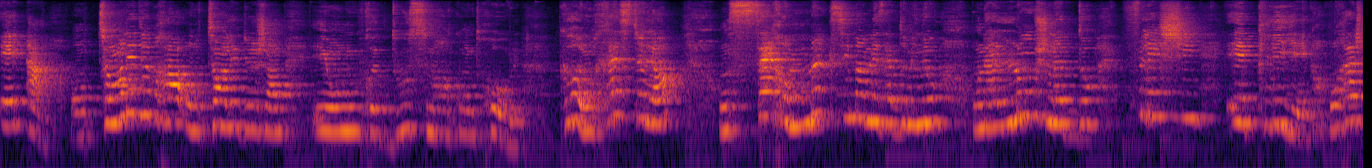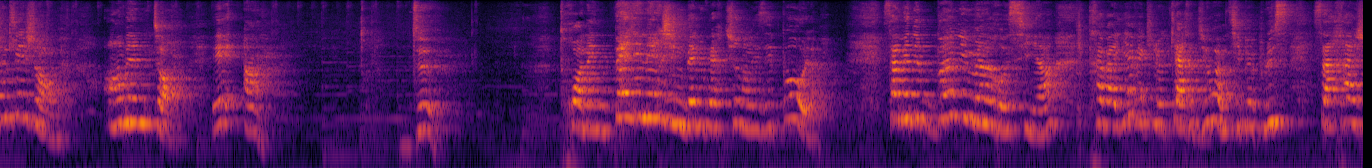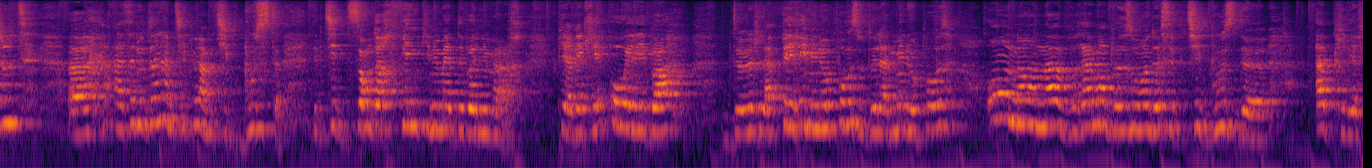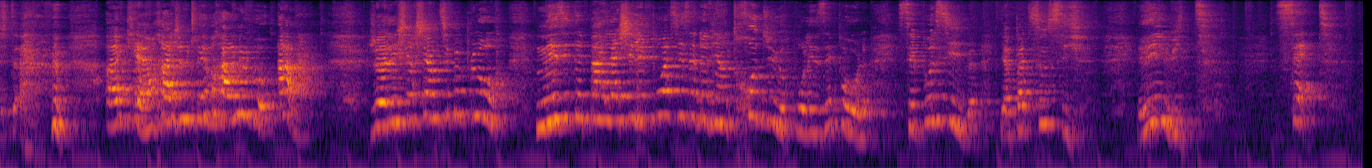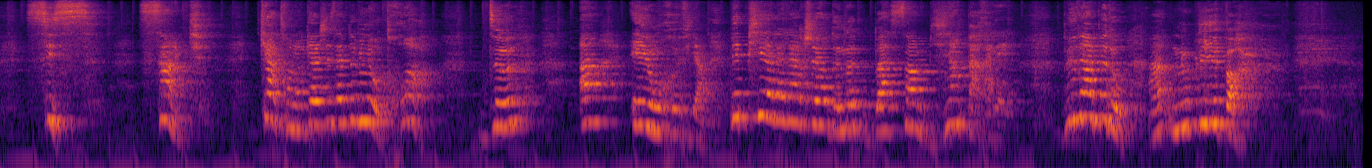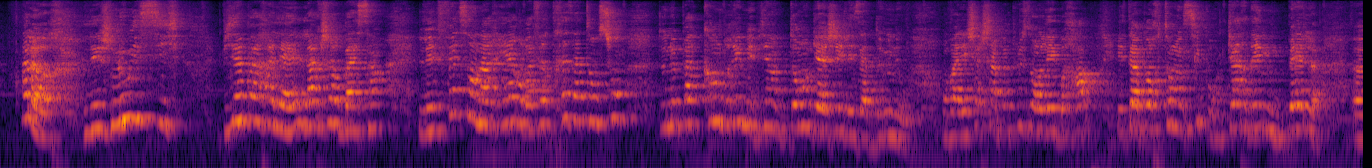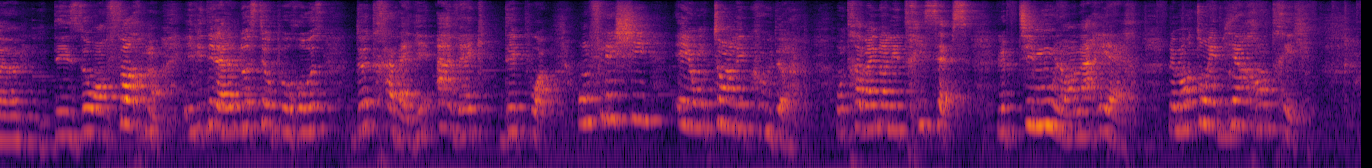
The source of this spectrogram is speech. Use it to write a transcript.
et 1. On tend les deux bras, on tend les deux jambes et on ouvre doucement en contrôle. Good, on reste là, on serre au maximum les abdominaux, on allonge notre dos, fléchi et plié. On rajoute les jambes en même temps. Et 1, 2, 3. On a une belle énergie, une belle ouverture dans les épaules. Ça met de bonne humeur aussi. Hein. Travailler avec le cardio un petit peu plus, ça rajoute ça nous donne un petit peu un petit boost, des petites endorphines qui nous mettent de bonne humeur. Puis avec les hauts et les bas de la périménopause ou de la ménopause, on en a vraiment besoin de ce petit boost de uplift. ok, on rajoute les bras à nouveau. Ah, je vais aller chercher un petit peu plus haut. N'hésitez pas à lâcher les poids si ça devient trop dur pour les épaules. C'est possible, il n'y a pas de souci. Et 8, 7, 6, 5, 4, on engage les abdominaux. 3, 2, 1 et on revient. Les pieds à la largeur de notre bassin bien parallèle. Buvez un peu d'eau, hein, n'oubliez pas. Alors, les genoux ici, bien parallèles, largeur bassin, les fesses en arrière, on va faire très attention de ne pas cambrer mais bien d'engager les abdominaux. On va aller chercher un peu plus dans les bras. C'est important ici pour garder une belle, euh, des os en forme, éviter l'ostéoporose, de avec des poids. On fléchit et on tend les coudes. On travaille dans les triceps, le petit moule en arrière. Le menton est bien rentré.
